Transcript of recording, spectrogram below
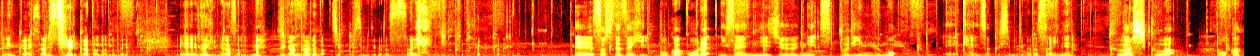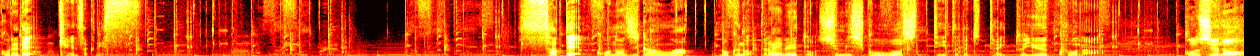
展開されている方なので、えーぜひ皆さんもね時間があればチェックしてみてください。えーそしてぜひボカコレ2022スプリングも、えー検索してみてくださいね。詳しくはボカコレで検索です。さてこの時間は僕のプライベート趣味思考を知っていただきたいというコーナー。今週の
